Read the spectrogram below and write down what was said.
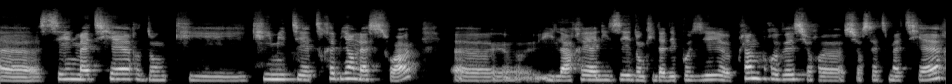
Euh, c'est une matière donc qui, qui, imitait très bien la soie. Il a réalisé donc il a déposé plein de brevets sur sur cette matière.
